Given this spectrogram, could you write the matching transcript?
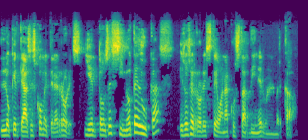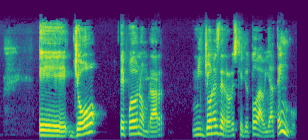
lo que te hace es cometer errores. Y entonces, si no te educas, esos errores te van a costar dinero en el mercado. Eh, yo te puedo nombrar millones de errores que yo todavía tengo,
